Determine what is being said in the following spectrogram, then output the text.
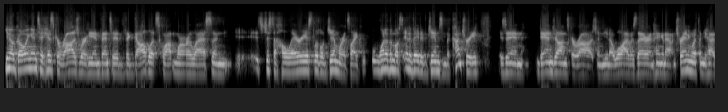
you know, going into his garage where he invented the goblet squat more or less, and it's just a hilarious little gym where it's like one of the most innovative gyms in the country is in Dan John's garage. And, you know, while I was there and hanging out and training with him, you had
